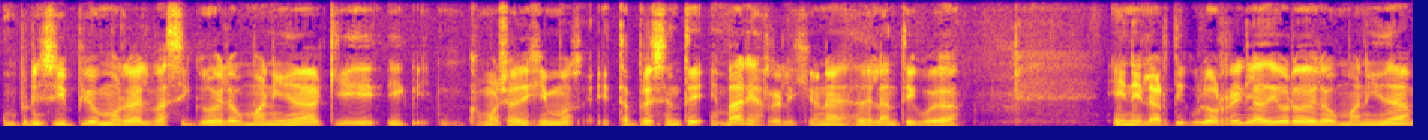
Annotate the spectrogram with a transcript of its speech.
un principio moral básico de la humanidad que, eh, como ya dijimos, está presente en varias religiones de la antigüedad. En el artículo Regla de Oro de la Humanidad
